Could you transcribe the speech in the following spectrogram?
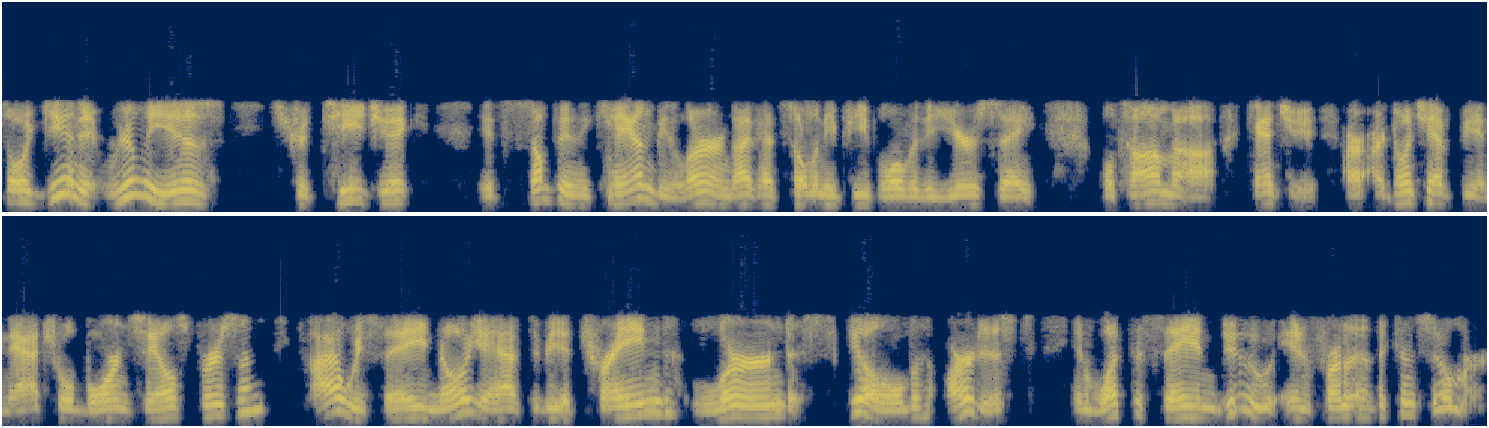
So again, it really is strategic it's something that can be learned. I've had so many people over the years say, "Well, Tom, uh, can't you? Or, or don't you have to be a natural born salesperson?" I always say, "No, you have to be a trained, learned, skilled artist in what to say and do in front of the consumer."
